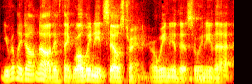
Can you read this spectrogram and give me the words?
You really don't know. They think, well, we need sales training, or we need this, or we need that.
